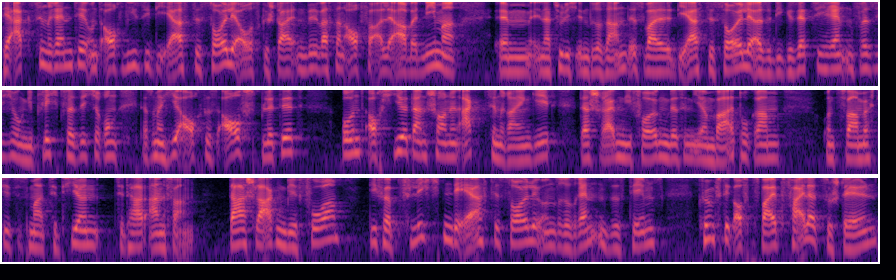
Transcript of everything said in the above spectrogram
der Aktienrente und auch wie sie die erste Säule ausgestalten will, was dann auch für alle Arbeitnehmer ähm, natürlich interessant ist, weil die erste Säule, also die gesetzliche Rentenversicherung, die Pflichtversicherung, dass man hier auch das aufsplittet und auch hier dann schon in Aktien reingeht. Da schreiben die Folgendes in ihrem Wahlprogramm und zwar möchte ich das mal zitieren, Zitat Anfang. Da schlagen wir vor, die verpflichtende erste Säule unseres Rentensystems künftig auf zwei Pfeiler zu stellen,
